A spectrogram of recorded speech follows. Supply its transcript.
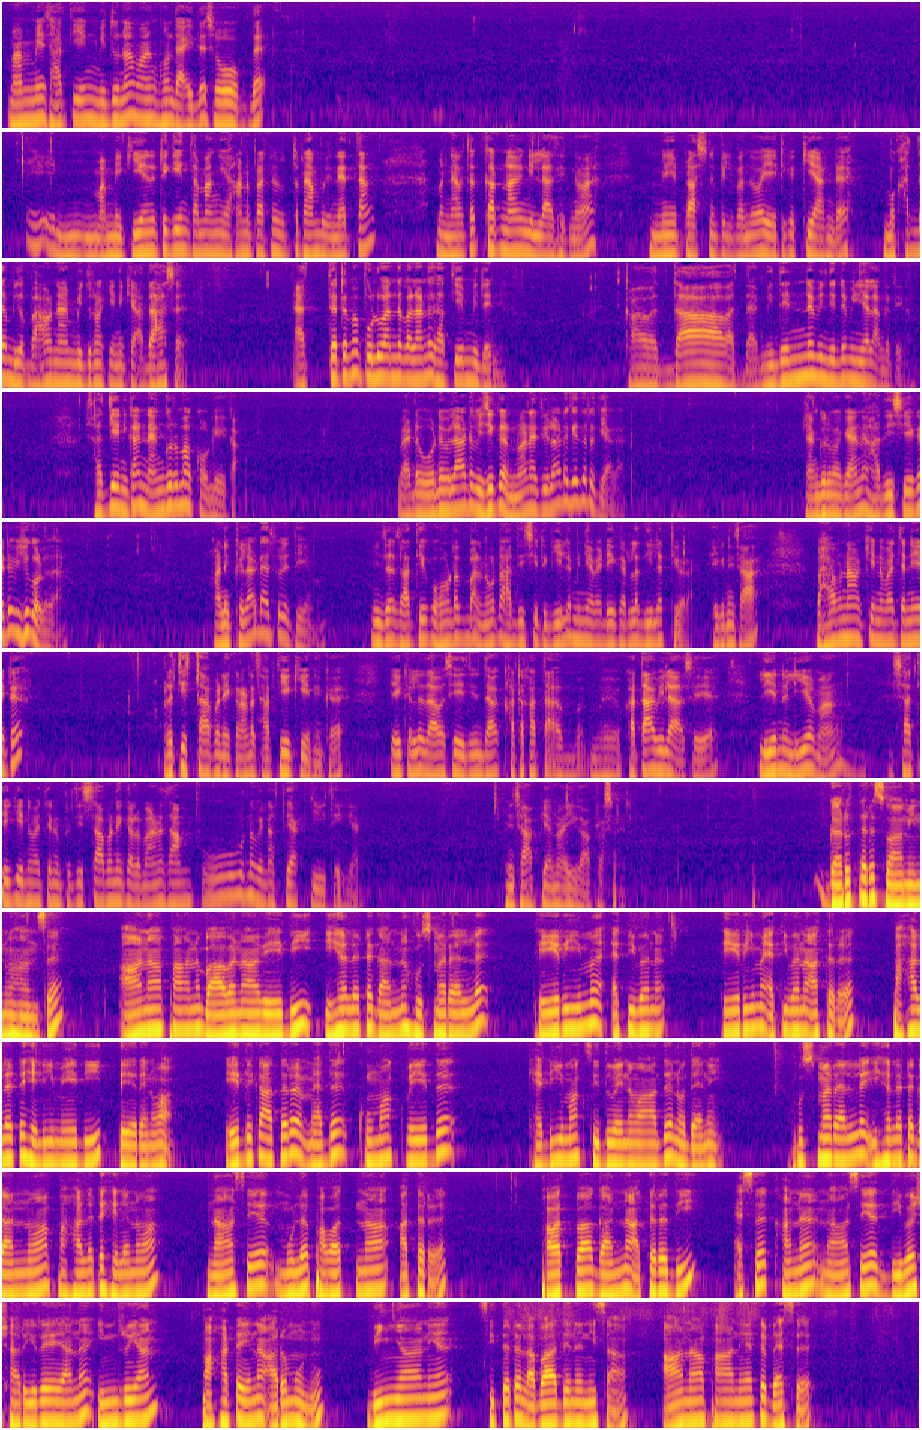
මම මේ සතියෙන් මිදුණා මං හොඳයිද ෂෝක්ද මම මේ කියන ටිකෙන් තමන් අහන ප්‍රශ්නෙට උත්තර හම්බුනේ නැත්නම් මම නැවතත් කරුණාවෙන් ඉල්ලා සිටිනවා මේ ප්‍රශ්න පිළිබඳව ඒ ටික කියන්න මොකද්ද භාවනාවෙන් මිදුණා කියන එකේ අදහස? ඇත්තටම පුළුවන් ද බලන්න සතියෙන් මිදෙන්න. කවදාවත් මිදෙන්න මිදෙන්න මිනිහා ළඟට එනවා. සතිය නිකන් නැංගුරමක් වගේ එකක්. වැඩ ඕන වෙලාවට විසි කරනවා නැති වෙලාවට ගෙදර තියාගන්න. නැංගුරම කියන්නේ හදිසියකට විසිකොල්ල දාන. අනික් වෙලාවට ඇතුලේ තියෙනවා. නිසා සතිය කොහොමදත් බලනකොට හදිසියට ගිහිල්ලා මිනිහා වැඩේ කරලා දීලත් ඉවරයි. ඒක නිසා භාවනාව කියන වචනේට ප්‍රතිස්ථාපනය කරන්න සතිය කියන එක ඒකල දවසේ දිනදා කට කතා කතා විලාසය ලියන ලියමන් සතිය කියන වචන ප්‍රතිස්ථාපනය කළ බලන සම්පූර්ණ වෙනස් දෙයක් ජීවිතේ කියන්නේ. නිසා අපි යනවා ඊගා ප්‍රශ්නෙට. ගරුතර ස්වාමින් වහන්සේ ආනාපාන භාවනාවේදී ඉහළට ගන්න හුස්ම රැල්ල තේරීම ඇතිවන තේරීම ඇතිවන අතර පහළට හෙලීමේදී තේරෙනවා. ඒ දෙක අතර මැද කුමක් වේද කැඩීමක් සිදු වෙනවාද නොදැනේ. හුස්ම රැල්ල ඉහළට ගන්නවා පහළට හෙලනවා නාසය මුල පවත්නා අතර පවත්වා ගන්න අතරදී ඇස කන නාසය දිව ශරීරය යන ඉන්ද්‍රියන් පහට එන අරමුණු විඥාණය සිතට ලබා දෙන නිසා ආනාපානයට බැස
